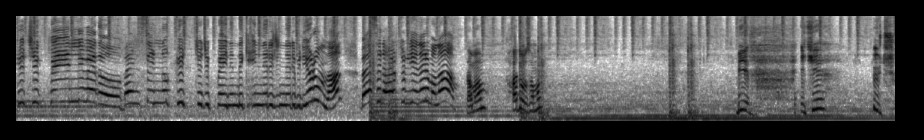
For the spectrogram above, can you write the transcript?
Küçük beyinli Vedo. Ben senin o küçücük beynindeki inleri cinleri biliyorum lan. Ben seni her türlü yenerim anam. Tamam. Hadi o zaman. Bir, iki, üç.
